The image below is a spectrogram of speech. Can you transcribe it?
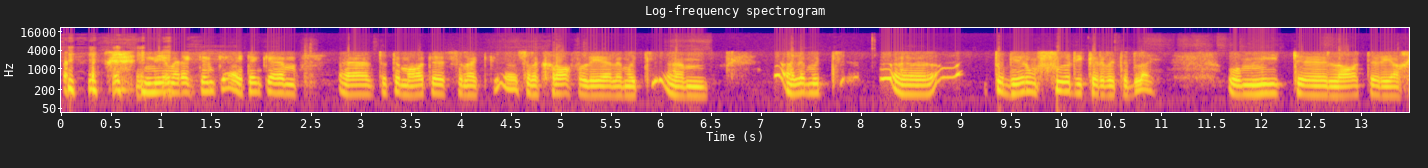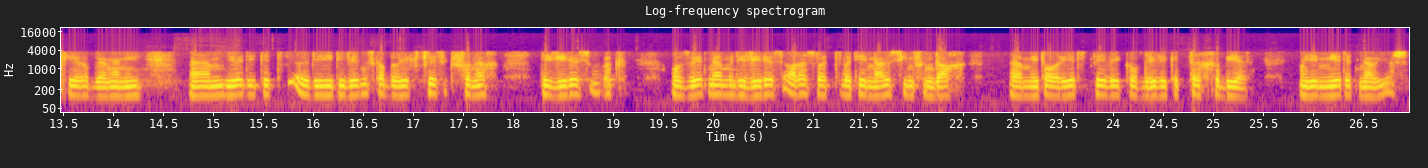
nee, maar ek dink ek dink ehm um, uh tot 'n mate sal ek sal ek graag wil hê hulle moet ehm um, hulle moet uh probeer om voor die kurwe te bly om nie te laat te reageer op dinge nie. Ehm um, jy weet dit die die, die wetenskap beweeg vreeslik vinnig. Die virus ook. Ons weet nou met die virus alles wat wat jy nou sien vandag um, het al reeds 2 weke of 3 weke terug gebeur. Maar jy meet dit nou eers.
